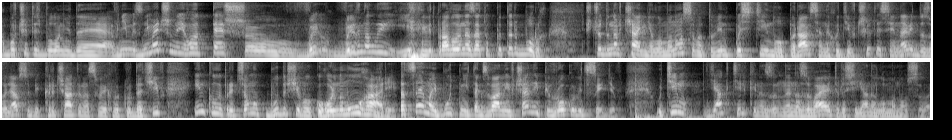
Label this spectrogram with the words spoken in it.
бо вчитись було ніде. В Нім... З Німеччини його теж е, ви... вигнали і відправили назад у Петербург. Щодо навчання Ломоносова, то він постійно опирався, не хотів вчитися і навіть дозволяв собі кричати на своїх викладачів, інколи при цьому будучи в алкогольному угарі. За це майбутній так званий вчений півроку відсидів. Утім, як тільки не називають росіяни Ломоносова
